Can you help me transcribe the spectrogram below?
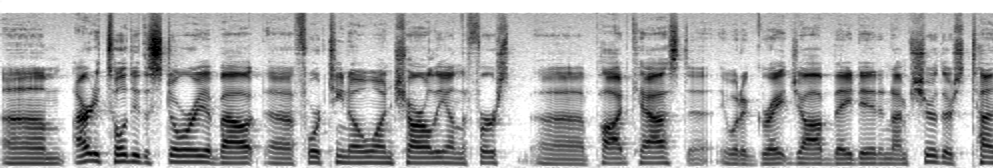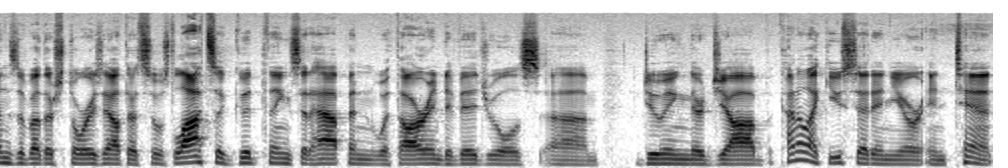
Um, I already told you the story about uh, 1401 Charlie on the first uh, podcast. Uh, what a great job they did, and I'm sure there's tons of other stories out there. So there's lots of good things that happen with our individuals um, doing their job, kind of like you said in your intent,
